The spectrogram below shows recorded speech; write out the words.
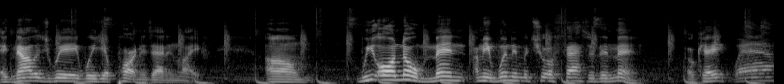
Acknowledge where where your partner's at in life. Um, we all know men. I mean, women mature faster than men. Okay. Well,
